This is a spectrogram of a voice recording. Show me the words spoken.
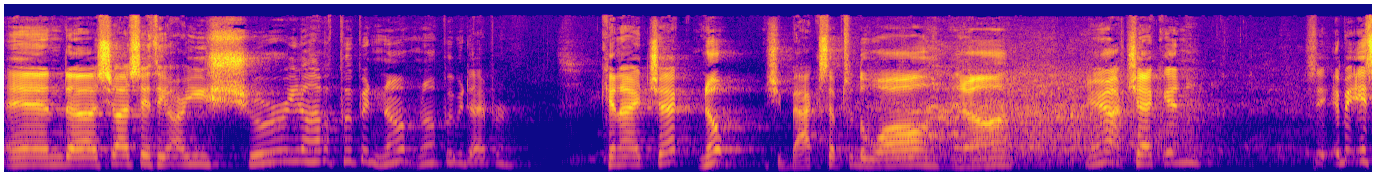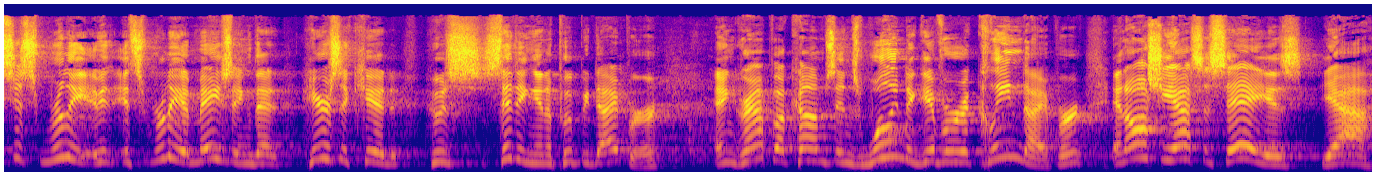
And uh, I say, Are you sure you don't have a poopy? Nope, no poopy diaper. Can I check? Nope. She backs up to the wall, you know. You're not checking. See, it's just really, it's really amazing that here's a kid who's sitting in a poopy diaper and grandpa comes and is willing to give her a clean diaper, and all she has to say is, Yeah,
